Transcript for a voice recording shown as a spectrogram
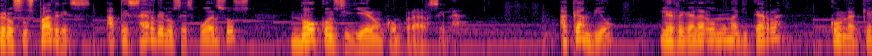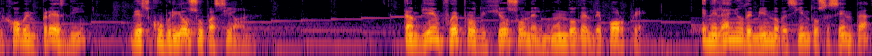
pero sus padres, a pesar de los esfuerzos, no consiguieron comprársela. A cambio, le regalaron una guitarra con la que el joven Presley descubrió su pasión. También fue prodigioso en el mundo del deporte. En el año de 1960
